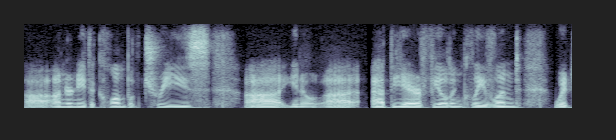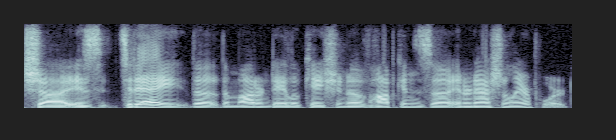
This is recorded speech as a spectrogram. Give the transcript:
uh, underneath a clump of trees, uh, you know, uh, at the airfield in Cleveland, which uh, is today the, the modern day location of Hopkins uh, International Airport.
